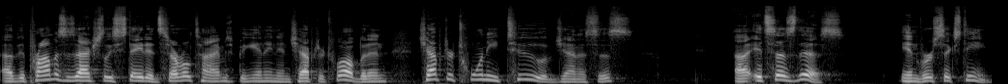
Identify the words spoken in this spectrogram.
uh, the promise is actually stated several times beginning in chapter 12, but in chapter 22 of Genesis, uh, it says this in verse 16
